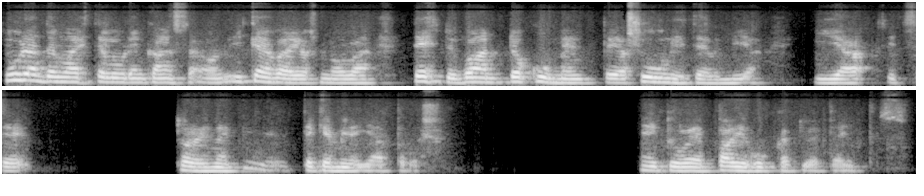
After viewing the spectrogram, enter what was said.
Suhdantevaihteluiden kanssa on ikävää, jos me ollaan tehty vain dokumentteja, suunnitelmia ja sitten se todellinen tekeminen jää pois. Ei tule paljon hukkatyötä itse.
